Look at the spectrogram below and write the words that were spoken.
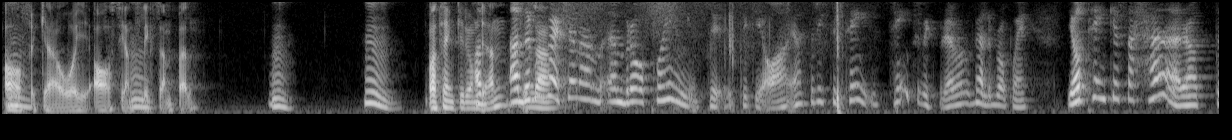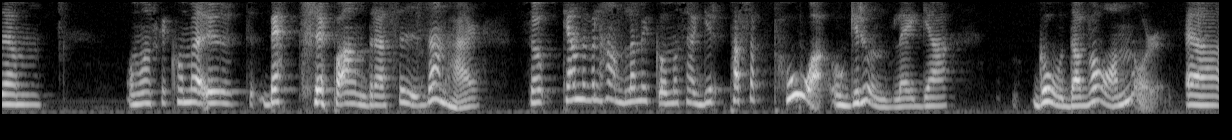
Afrika och i Asien till exempel. Vad tänker du om ja, den? Ja, det var verkligen en, en bra poäng ty, tycker jag. Jag har inte riktigt tänkt, tänkt så mycket på det. Det var en väldigt bra poäng. Jag tänker så här att um, om man ska komma ut bättre på andra sidan här så kan det väl handla mycket om att så här, passa på att grundlägga goda vanor. Uh,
